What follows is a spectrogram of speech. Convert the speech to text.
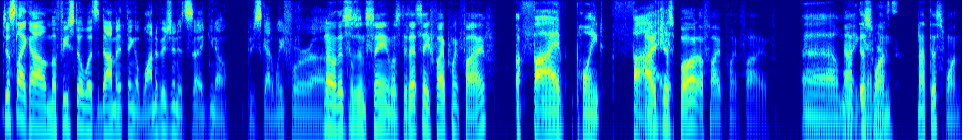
just like how Mephisto was the dominant thing of WandaVision, it's like, you know, we just got to wait for. Uh, No, this is insane. Was did that say five point five? a five point five. I just bought a five point five. oh my Not my this one. Not this one.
